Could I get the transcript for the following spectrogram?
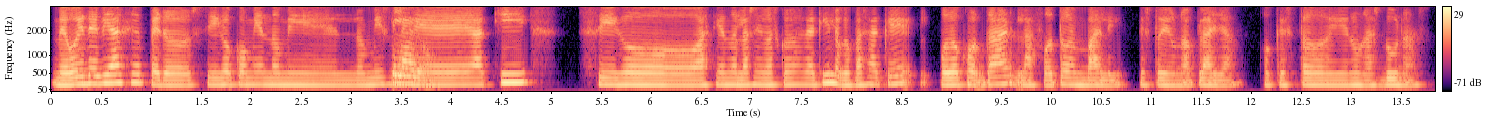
me voy de viaje, pero sigo comiendo mi- lo mismo claro. que aquí, sigo haciendo las mismas cosas de aquí, lo que pasa que puedo colgar la foto en Bali, que estoy en una playa o que estoy en unas dunas.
